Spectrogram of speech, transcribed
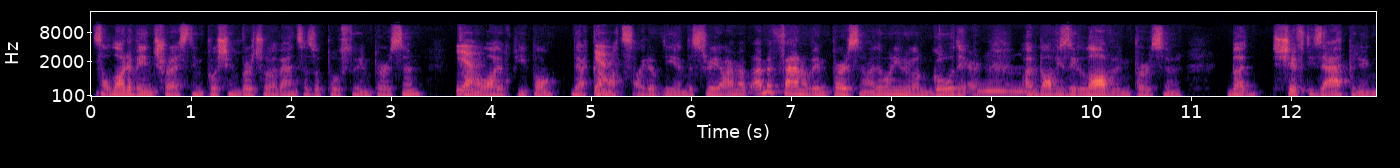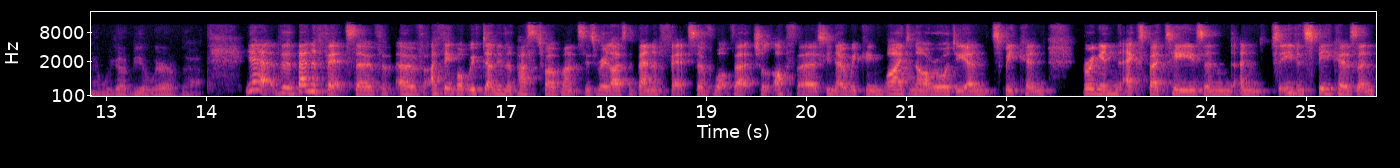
it's a lot of interest in pushing virtual events as opposed to in person. Yeah. From a lot of people that come yeah. outside of the industry. I'm a, I'm a fan of in person. I don't even go there. Mm. I obviously love in person, but shift is happening and we got to be aware of that. Yeah the benefits of of i think what we've done in the past 12 months is realize the benefits of what virtual offers you know we can widen our audience we can bring in expertise and and even speakers and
